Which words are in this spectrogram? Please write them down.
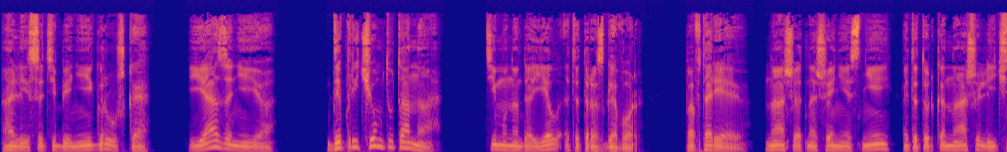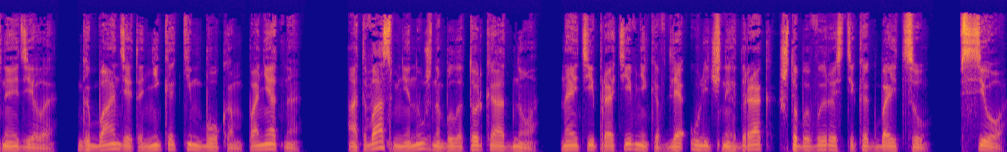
Алиса тебе не игрушка. Я за нее. Да при чем тут она?» Тиму надоел этот разговор. Повторяю, наши отношения с ней — это только наше личное дело. К банде это никаким боком, понятно? От вас мне нужно было только одно — найти противников для уличных драк, чтобы вырасти как бойцу. Все.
